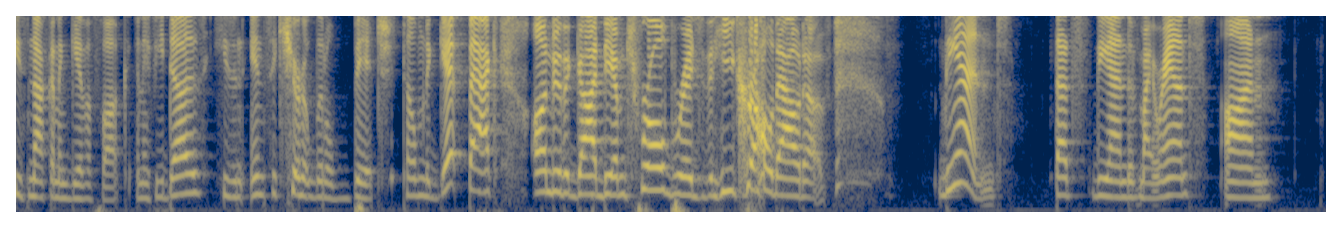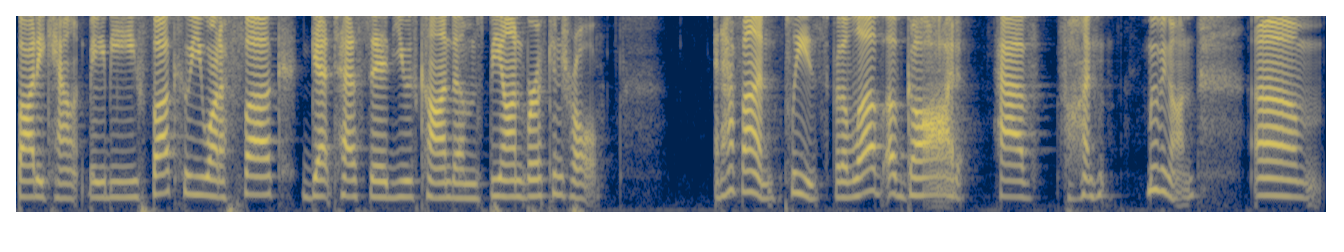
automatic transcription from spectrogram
he's not gonna give a fuck. And if he does, he's an insecure little bitch. Tell him to get back under the goddamn troll bridge that he crawled out of. The end. That's the end of my rant on body count, baby. Fuck who you want to fuck, get tested, use condoms, be on birth control. And have fun, please. For the love of God, have fun. Moving on. Um,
